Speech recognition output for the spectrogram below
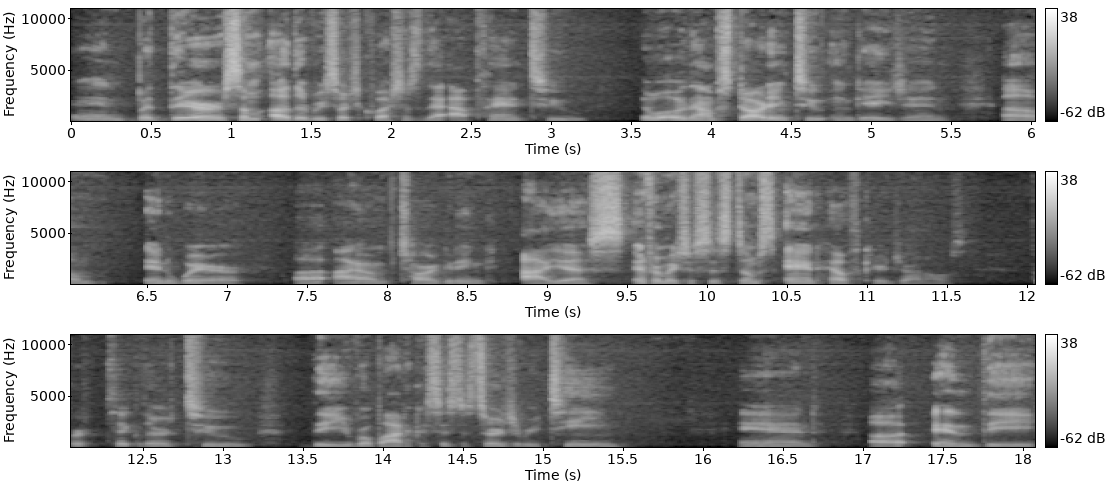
And but there are some other research questions that I plan to well, I'm starting to engage in, um, in where uh, I am targeting IS, information systems, and healthcare journals, particular to the robotic assisted surgery team, and uh, in the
